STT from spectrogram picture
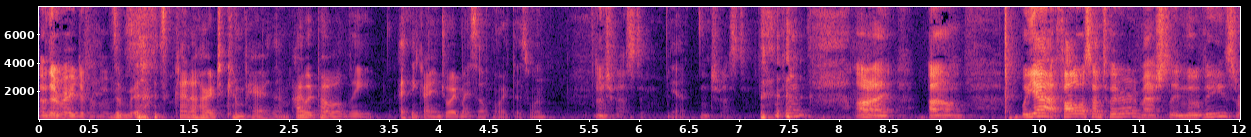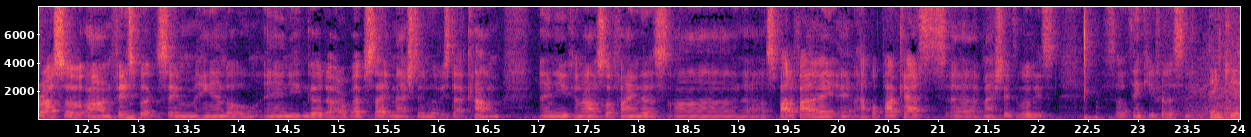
oh, they're very different movies. It's, it's kind of hard to compare them. I would probably. I think I enjoyed myself more at this one. Interesting. Yeah. Interesting. Okay. All right. Um, well, yeah, follow us on Twitter, Mashley Movies. We're also on Facebook, same handle. And you can go to our website, mashleymovies.com. And you can also find us on uh, Spotify and Apple Podcasts, uh, Mashley at the Movies. So thank you for listening. Thank you.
